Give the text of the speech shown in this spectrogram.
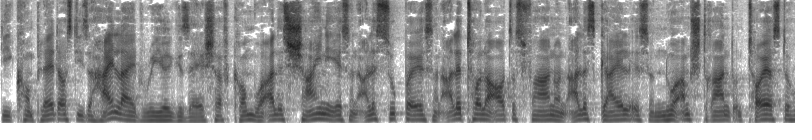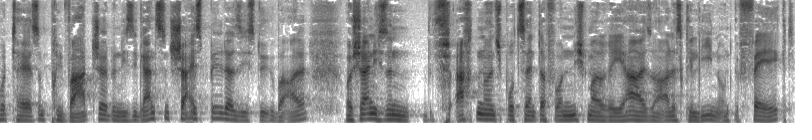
die komplett aus dieser Highlight-Reel-Gesellschaft kommen, wo alles shiny ist und alles super ist und alle tolle Autos fahren und alles geil ist und nur am Strand und teuerste Hotels und Privatjet und diese ganzen Scheißbilder siehst du überall. Wahrscheinlich sind 98 Prozent davon nicht mal real, sondern alles geliehen und gefaked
